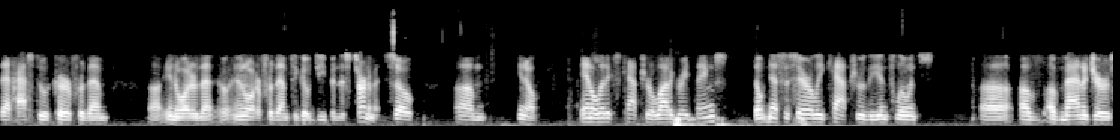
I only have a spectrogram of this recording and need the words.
that has to occur for them uh, in order that uh, in order for them to go deep in this tournament. So, um, you know, analytics capture a lot of great things, don't necessarily capture the influence uh, of of managers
